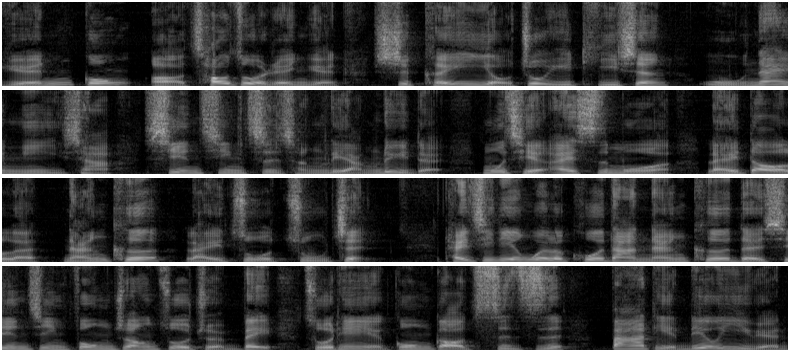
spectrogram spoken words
员工啊，操作人员是可以有助于提升五纳米以下先进制程良率的。目前艾斯摩尔来到了南科来做助阵。台积电为了扩大南科的先进封装做准备，昨天也公告斥资八点六亿元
